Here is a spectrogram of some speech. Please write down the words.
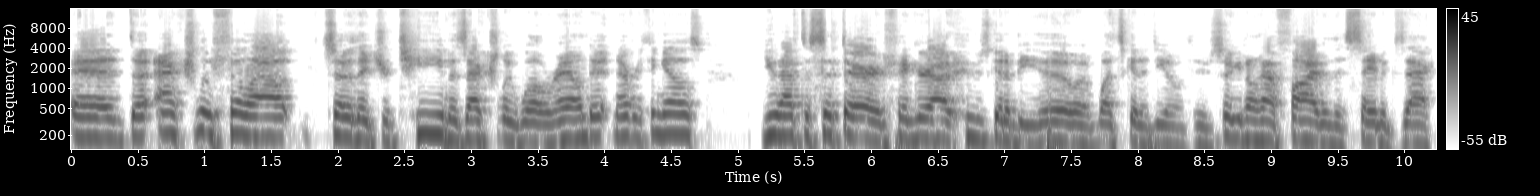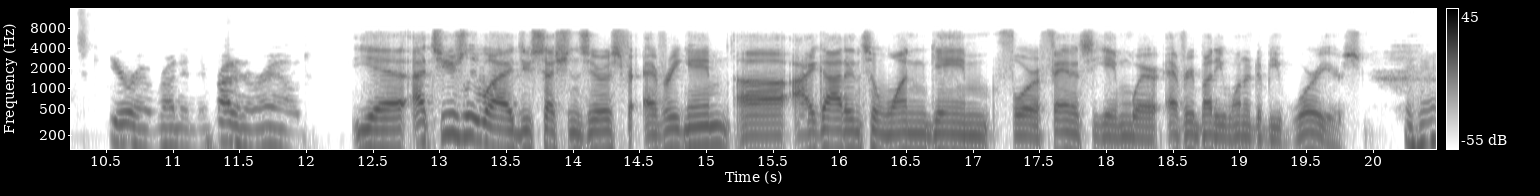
and to actually fill out so that your team is actually well rounded and everything else you have to sit there and figure out who's going to be who and what's going to deal with who so you don't have five of the same exact hero running running around yeah, that's usually why I do session zeros for every game. Uh, I got into one game for a fantasy game where everybody wanted to be warriors. Mm-hmm.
